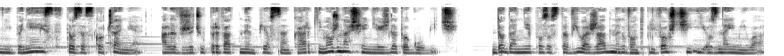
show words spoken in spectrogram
Niby nie jest to zaskoczenie, ale w życiu prywatnym piosenkarki można się nieźle pogubić. Doda nie pozostawiła żadnych wątpliwości i oznajmiła,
